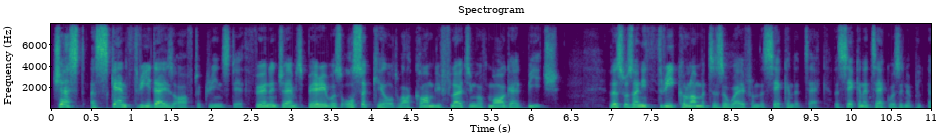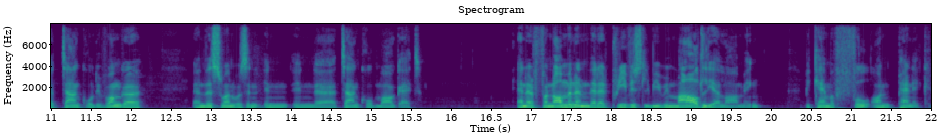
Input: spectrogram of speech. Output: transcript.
Just a scant three days after Green's death, Vernon James Berry was also killed while calmly floating off Margate Beach this was only three kilometers away from the second attack. The second attack was in a, a town called Uvongo, and this one was in, in, in a town called Margate. And a phenomenon that had previously been mildly alarming became a full on panic.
